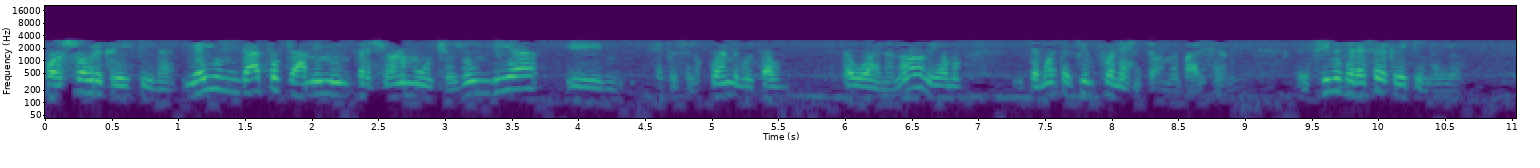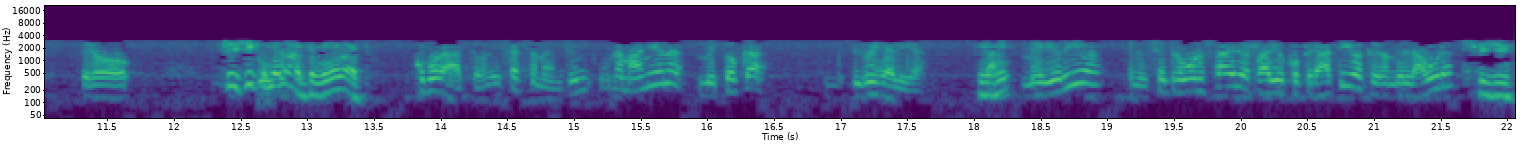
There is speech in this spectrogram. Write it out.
por sobre Cristina. Y hay un dato que a mí me impresionó mucho. Yo un día, y esto se los cuento porque está, está bueno, ¿no? Digamos, te muestra quién fue Néstor, me parece a mí. Eh, sin desmerecer a Cristina, digo. Pero Sí, sí, como dato, como dato. como dato, exactamente. Un- Una mañana me toca Luis Galía. ¿tá? Ujú. Mediodía, en el centro de Buenos Aires, Radio Cooperativa, que es donde él labura, Sí, sí.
